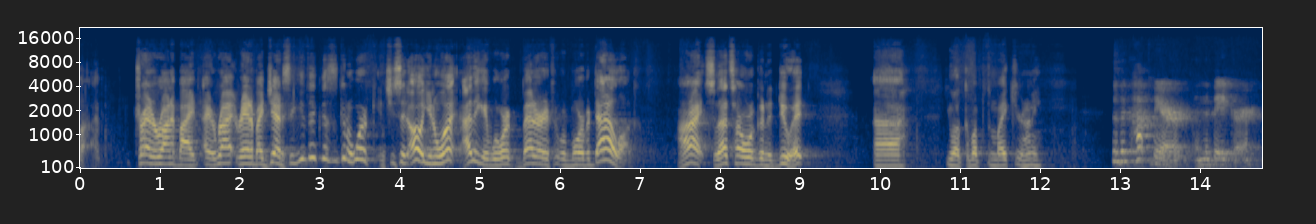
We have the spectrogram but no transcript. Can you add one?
uh, tried to run it by, I ran it by Jen. I said, You think this is going to work? And she said, Oh, you know what? I think it would work better if it were more of a dialogue. All right, so that's how we're going to do it. Uh, you want to come up to the mic here, honey? So the cupbearer and the baker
